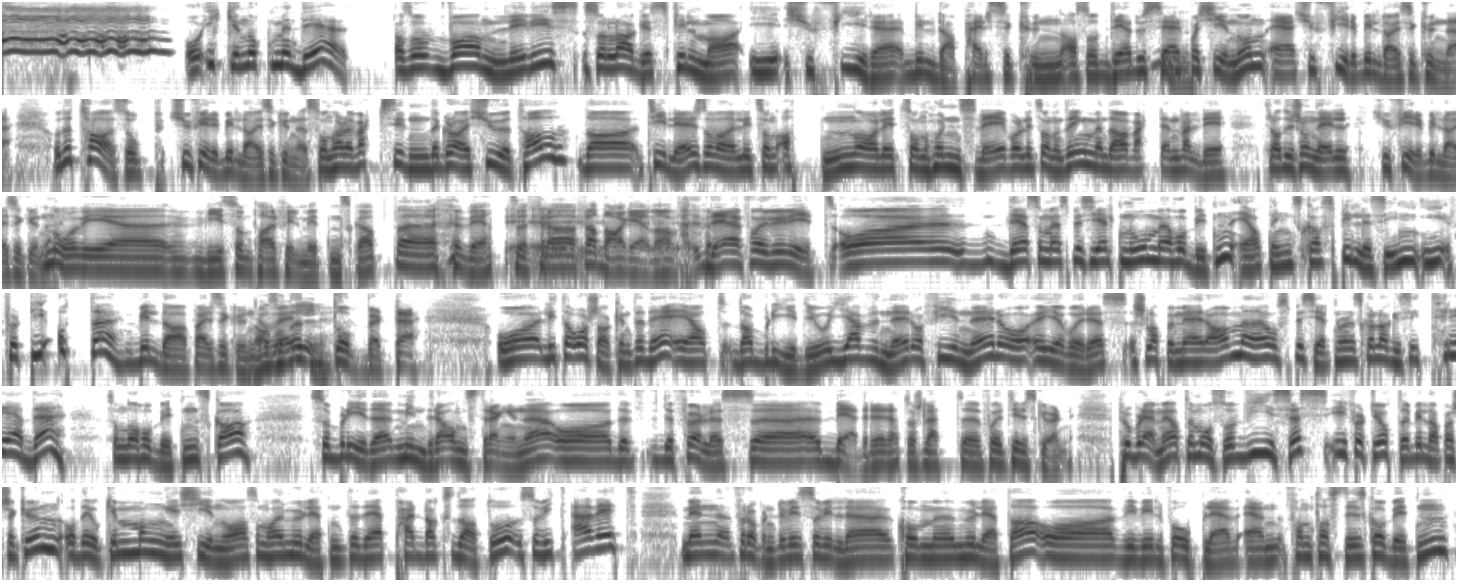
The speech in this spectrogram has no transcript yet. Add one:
Og ikke nok med det. Altså Vanligvis så lages filmer i 24 bilder per sekund. Altså Det du ser på kinoen, er 24 bilder i sekundet. Og det tas opp 24 bilder i sekundet. Sånn har det vært siden det glade 20-tall. Da Tidligere så var det litt sånn 18 og litt sånn håndsveiv og litt sånne ting, men det har vært en veldig tradisjonell 24 bilder i sekundet. Noe vi, eh, vi som tar filmvitenskap eh, vet fra, fra dag én av. Det får vi vite. Og det som er spesielt nå med Hobbiten, er at den skal spilles inn i 48 bilder per sekund. Altså det dobbelte. Og litt av årsaken til det er at da blir det jo jevnere og finere, og øyet vårt slapper mer av med det. Og spesielt når det skal lages i 3D, som da Hobbiten skal, så blir det mindre anstrengende, og det, det føles eh, bedre, rett og slett, for tilskueren. Problemet er at det må også vises i 48 bilder per sekund, og det er jo ikke mange kinoer som har muligheten til det per dags dato, så vidt jeg vet. Men forhåpentligvis så vil det komme muligheter, og vi vil få oppleve en fantastisk Hobbiten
